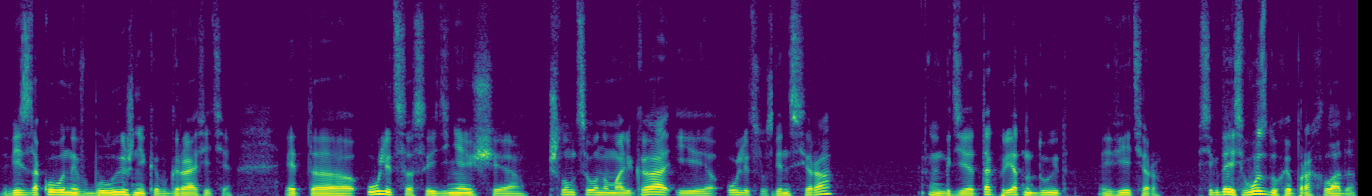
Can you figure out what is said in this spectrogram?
весь закованный в булыжник и в граффити. Это улица, соединяющая Шлом Циона Малька и улицу Бенсера, где так приятно дует ветер всегда есть воздух и прохлада.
